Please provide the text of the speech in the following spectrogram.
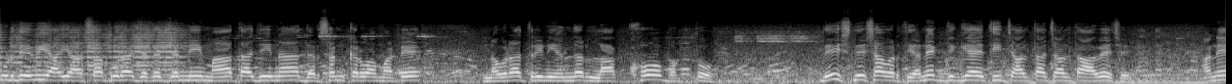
કુળદેવી, આઈ આશાપુરા, જગતજનની માતાજીના દર્શન કરવા માટે નવરાત્રિની અંદર લાખો ભક્તો દેશ દેશાવરથી અનેક જગ્યાએથી ચાલતા ચાલતા આવે છે. અને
